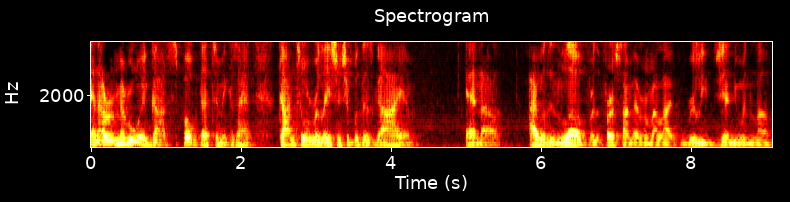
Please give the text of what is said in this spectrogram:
And I remember when God spoke that to me because I had gotten to a relationship with this guy and and uh, I was in love for the first time ever in my life, really genuine love.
